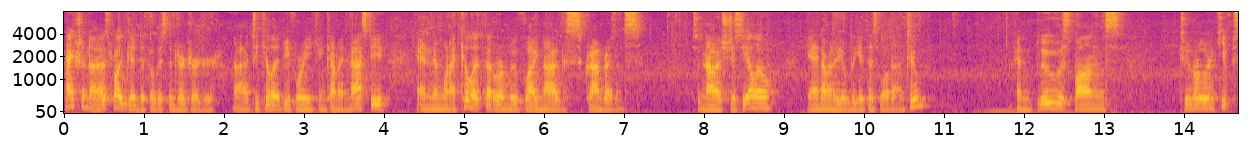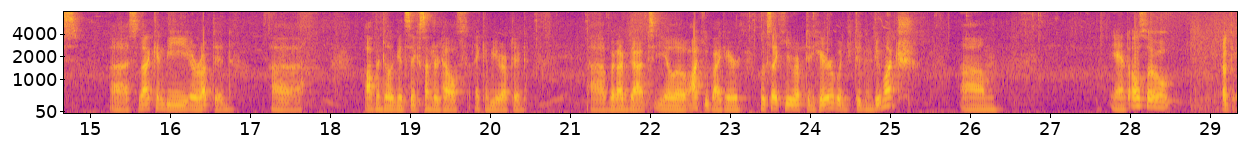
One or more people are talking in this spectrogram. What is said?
actually no, that's probably good to focus the Dread Charger uh, to kill it before he can come in nasty. And then when I kill it, that'll remove Flagnog's ground presence. So now it's just yellow, and I'm going to be able to get this well down too. And blue spawns two northern keeps. Uh, so that can be erupted. Uh, up until it gets 600 health, it can be erupted. Uh, but I've got yellow occupied here. Looks like he erupted here, which didn't do much. Um, and also, okay,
